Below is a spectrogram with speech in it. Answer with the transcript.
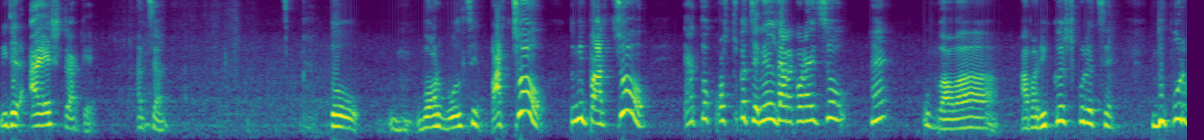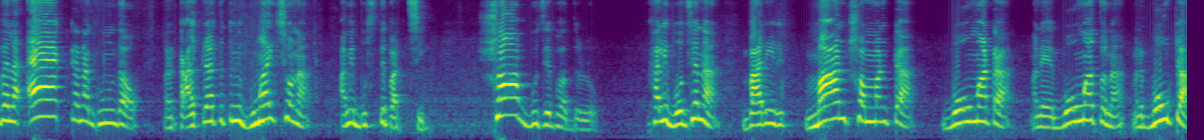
নিজের আয়েসটাকে। আচ্ছা তো বর বলছে, পারছ? তুমি পারছ? এত কষ্ট করে চ্যানেল দাঁড় করাইছো হ্যাঁ? ও বাবা! আবার রিকোয়েস্ট করেছে, দুপুরবেলা একটানা ঘুম দাও, কারণ কালকে রাতে তুমি ঘুমাইছো না, আমি বুঝতে পারছি। সব বুঝে ভদ্রলোক। খালি বোঝে না, বাড়ির মান সম্মানটা, বৌমাটা মানে বৌমা তো না মানে বউটা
